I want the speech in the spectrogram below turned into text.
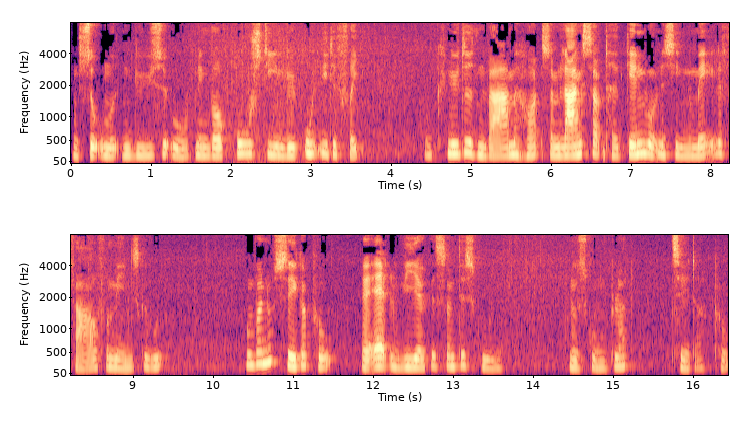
Hun så mod den lyse åbning, hvor grusstien løb ud i det fri. Hun knyttede den varme hånd, som langsomt havde genvundet sin normale farve for menneskehud. Hun var nu sikker på, at alt virkede, som det skulle. Nu skulle hun blot tættere på.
